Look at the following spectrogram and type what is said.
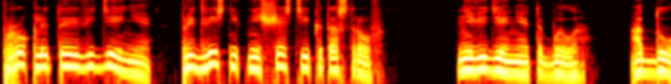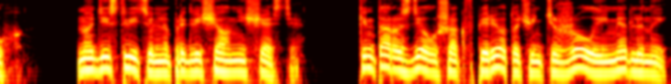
проклятое видение, предвестник несчастья и катастроф. Не видение это было, а дух, но действительно предвещал несчастье. Кентаро сделал шаг вперед, очень тяжелый и медленный.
